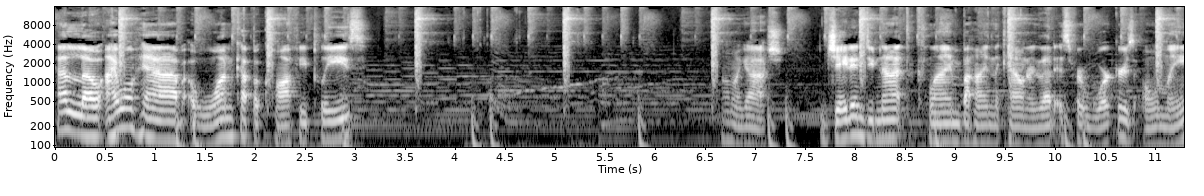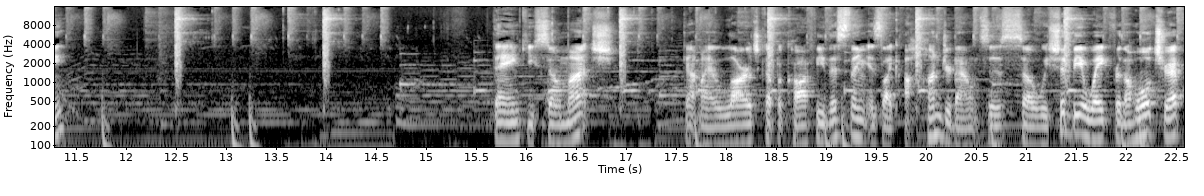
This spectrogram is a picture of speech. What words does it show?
Hello, I will have one cup of coffee, please. Oh my gosh. Jaden, do not climb behind the counter. That is for workers only. Thank you so much. Got my large cup of coffee. This thing is like 100 ounces, so we should be awake for the whole trip.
